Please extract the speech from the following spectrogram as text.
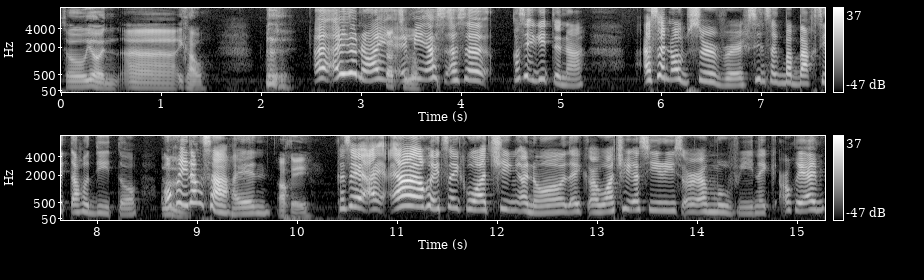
So yun, ah ikaw. I, I don't know. I, I mean, as, as a, kasi gito na, as an observer, since nagba-backseat ako dito, okay Mm. lang sa akin. Okay. Kasi, I, ah, okay, it's like watching, ano, like, uh, watching a series or a movie. Like, okay, I'm,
